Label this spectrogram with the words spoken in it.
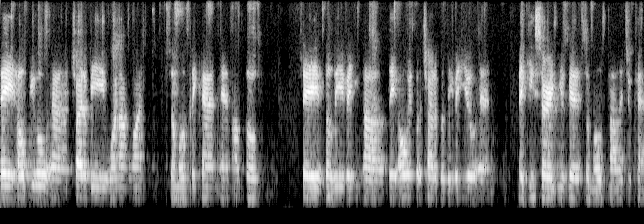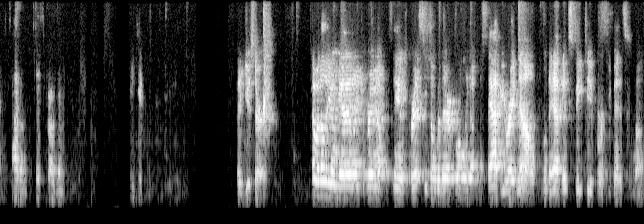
They help you uh, try to be one on one the most they can, and also they believe in. Uh, they always try to believe in you and making sure you get the most knowledge you can out of this program. Thank you. Thank you, sir. I have another young man I'd like to bring up. His name is Chris. He's over there rolling up the sappy right now. I'm going to have him speak to you for a few minutes as well.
